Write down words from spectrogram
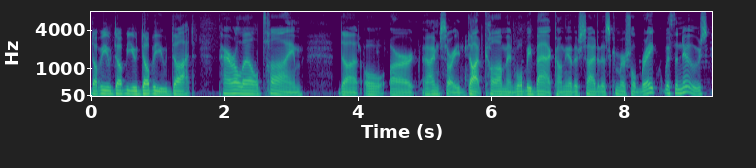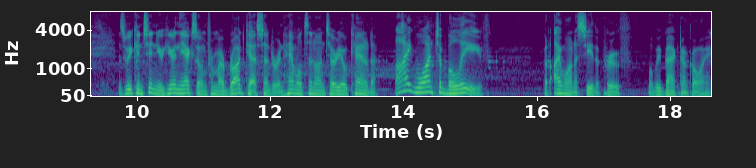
www.paralleltime.or I'm sorry, dot .com, and we'll be back on the other side of this commercial break with the news as we continue here in the Zone from our broadcast center in Hamilton, Ontario, Canada. I want to believe, but I want to see the proof. We'll be back. Don't go away.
